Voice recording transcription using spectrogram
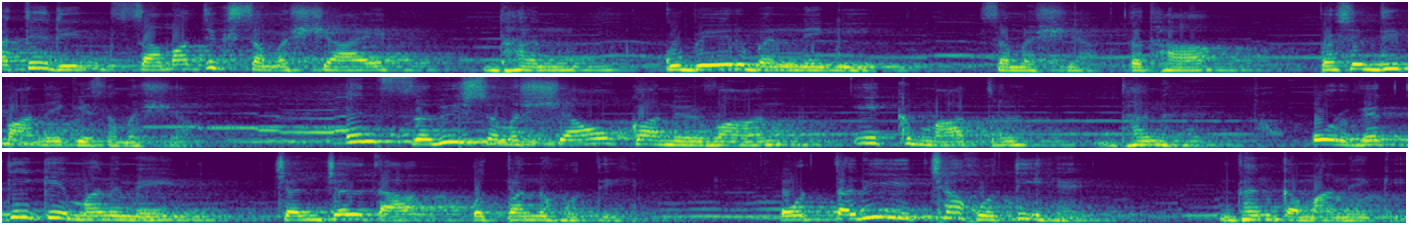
अतिरिक्त सामाजिक समस्याएँ, धन, कुबेर बनने की समस्या तथा प्रसिद्धि पाने की समस्या। इन सभी समस्याओं का निर्वाण एकमात्र धन है। और व्यक्ति के मन में चंचलता उत्पन्न होती है और तभी इच्छा होती है धन कमाने की,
